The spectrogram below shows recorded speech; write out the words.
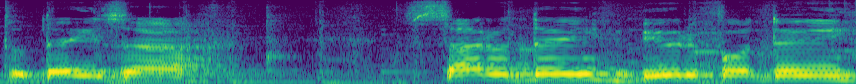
Today's a Saturday, beautiful day.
